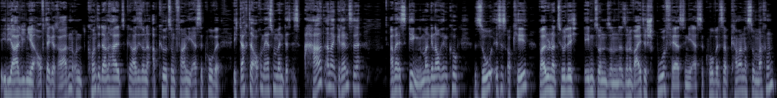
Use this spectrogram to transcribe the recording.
Ideallinie auf der Geraden und konnte dann halt quasi so eine Abkürzung fahren, die erste Kurve. Ich dachte auch im ersten Moment, das ist hart an der Grenze, aber es ging. Wenn man genau hinguckt, so ist es okay, weil du natürlich eben so, so, eine, so eine weite Spur fährst in die erste Kurve. Deshalb kann man das so machen.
